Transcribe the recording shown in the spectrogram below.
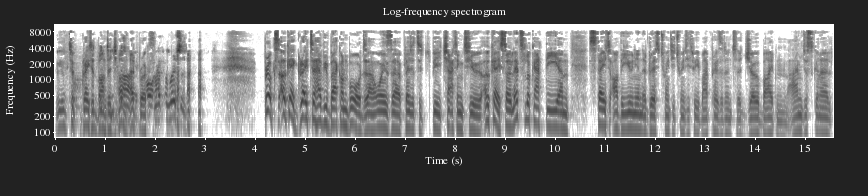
You took great advantage of that, Brooks. I'll have to listen. Brooks, okay, great to have you back on board. Uh, always a pleasure to be chatting to you. Okay, so let's look at the um, State of the Union Address 2023 by President uh, Joe Biden. I'm just going to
